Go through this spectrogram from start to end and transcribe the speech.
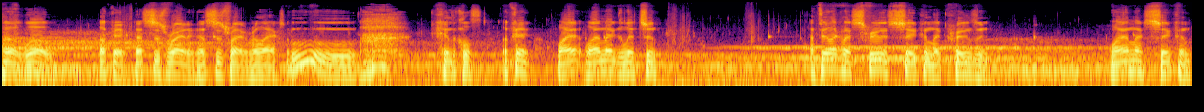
Oh, whoa. Okay, that's just writing. That's just writing. Relax. Ooh. Chemicals. Okay, why, why am I glitching? I feel like my screen is shaking like crazy. Why am I shaking?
